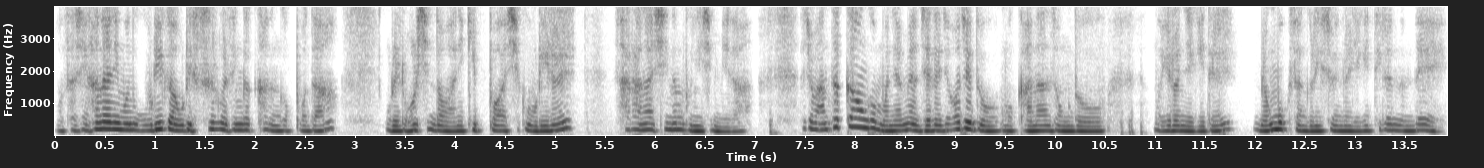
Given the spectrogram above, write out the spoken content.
어, 사실 하나님은 우리가 우리 스스로를 생각하는 것보다 우리를 훨씬 더 많이 기뻐하시고 우리를 사랑하시는 분이십니다. 좀 안타까운 건 뭐냐면 제가 이제 어제도 뭐 가난 성도 뭐 이런 얘기들 명목상 그리스도인들 얘기 드렸는데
